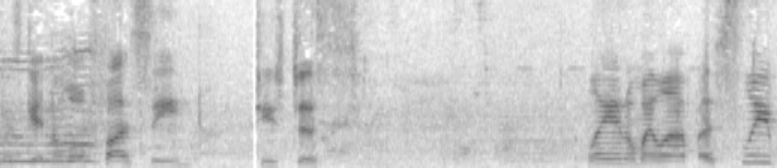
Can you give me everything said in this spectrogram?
was getting a little fussy. She's just laying on my lap asleep.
